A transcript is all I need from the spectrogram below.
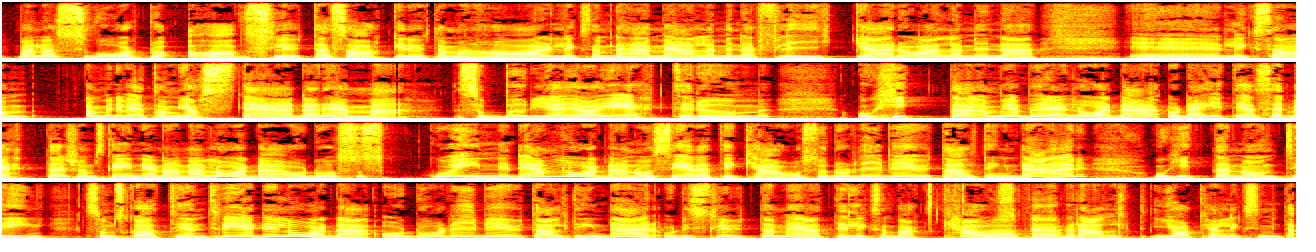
Man har svårt att avsluta saker utan man har liksom det här med alla mina flikar och alla mina... Eh, liksom, ja, men du vet, om jag städar hemma så börjar jag i ett rum och hittar, om jag börjar en låda och där hittar jag servetter som ska in i en annan låda och då så gå in i den lådan och ser att det är kaos och då river jag ut allting där och hittar någonting som ska till en tredje låda och då river jag ut allting där och det slutar med att det är liksom bara kaos ja, överallt. Jag, kan liksom inte,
